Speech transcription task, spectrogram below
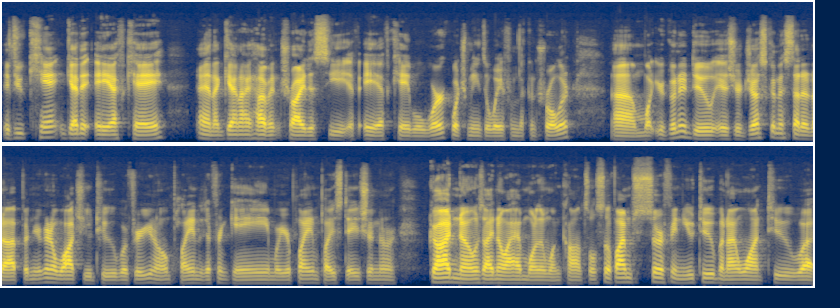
If you can't get it AFK and again, I haven't tried to see if AFK will work, which means away from the controller. Um, what you're going to do is you're just going to set it up and you're going to watch YouTube. Or if you're, you know, playing a different game or you're playing PlayStation or God knows, I know I have more than one console. So if I'm surfing YouTube and I want to uh,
